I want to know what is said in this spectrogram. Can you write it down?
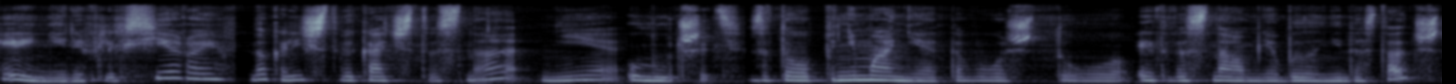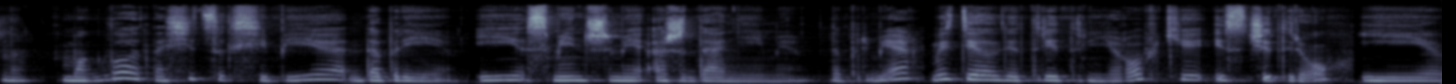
или не рефлексируй, но количество и качество сна не улучшить. Зато понимание того, что этого сна у меня было недостаточно, помогло относиться к себе добрее и с меньшими ожиданиями. Например, мы сделали три тренировки из четырех, и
